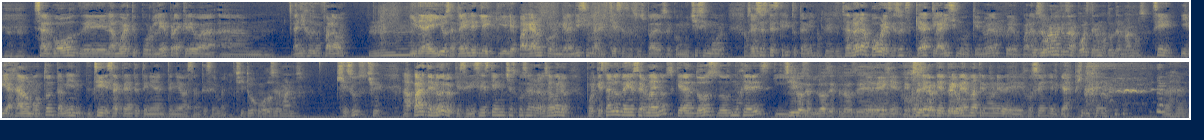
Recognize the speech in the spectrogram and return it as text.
Salvó de la muerte por lepra, creo, a, a, um, al hijo de un faraón. Mm. Y de ahí, o sea, también le, le- le pagaron con grandísimas riquezas a sus padres, o sea, con muchísimo oro. O sea, eso está escrito también. O sea, no eran pobres, eso queda clarísimo, que no eran, pero para Pues seguramente no pobres. eran pobres, tenían un montón de hermanos. Sí, y viajaba un montón también. Sí, exactamente, tenían, tenía bastantes hermanos. Sí, tuvo como dos hermanos. Jesús. Sí. Aparte, ¿no? De lo que se dice es que hay muchas cosas raras. O sea, bueno, porque están los medios hermanos, que eran dos, dos mujeres y... Sí, los de, los de, los de, de, José José, del primer matrimonio de José, el carpintero. Ajá.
